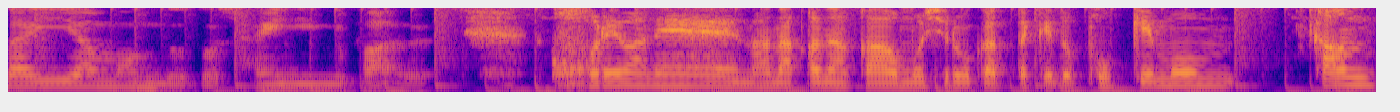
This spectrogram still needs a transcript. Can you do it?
ダイヤモンドとシャイニングパール。これはね、まあ、なかなか面白かったけど、ポケモン、完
